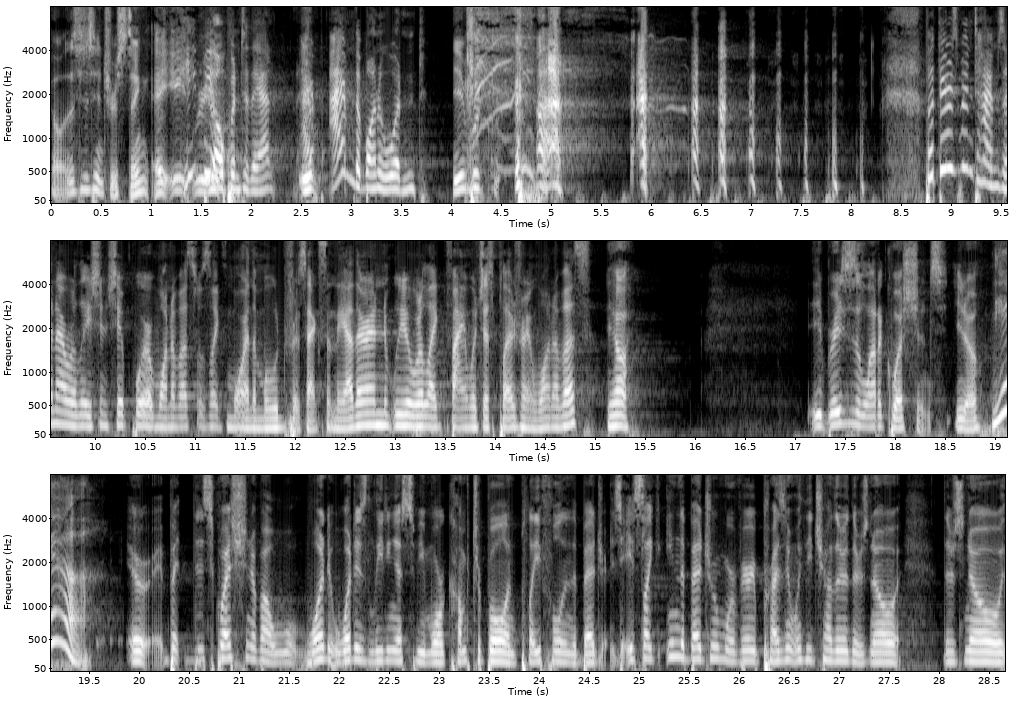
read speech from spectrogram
Oh, this is interesting. It, it He'd re- be open to that. It- I'm, I'm the one who wouldn't. Re- But there's been times in our relationship where one of us was like more in the mood for sex than the other, and we were like fine with just pleasuring one of us. yeah. It raises a lot of questions, you know. Yeah. Er, But this question about what what is leading us to be more comfortable and playful in the bedroom? It's like in the bedroom we're very present with each other. There's no, there's no,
